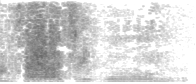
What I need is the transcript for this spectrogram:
الْفَاسِقُونَ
